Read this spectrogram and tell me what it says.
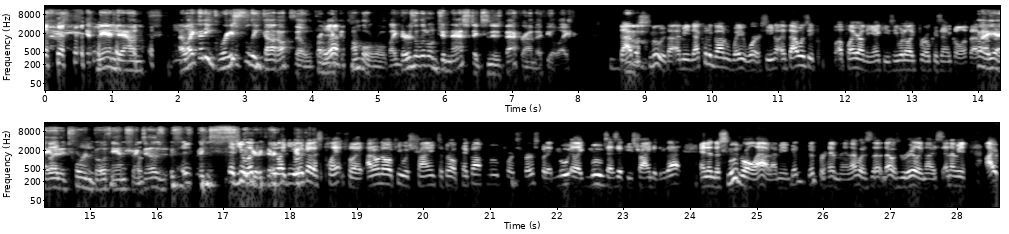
man down. I like that he gracefully got up though from yeah. like the tumble roll. Like there's a little gymnastics in his background. I feel like that was smooth. I mean, that could have gone way worse. You know, if that was a, a player on the Yankees, he would have like broke his ankle if that. Oh yeah, he would have torn both hamstrings. That was if you look, like you look at his plant foot. I don't know if he was trying to throw a pickoff move towards first, but it, move, it like moves as if he's trying to do that. And then the smooth roll out. I mean, good good for him, man. That was that, that was really nice. And I mean, I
